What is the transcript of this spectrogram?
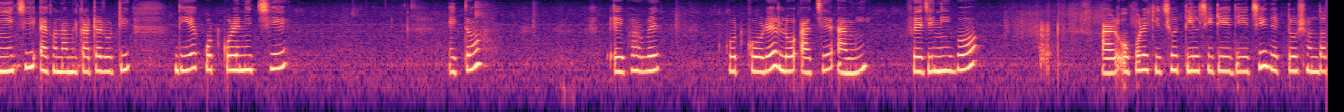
নিয়েছি। এখন আমি কাটা রুটি দিয়ে কুট করে নিচ্ছি। এই তো এইভাবে কুট করে লো আছে আমি ভেজে নিব। আর ওপরে কিছু তিল ছিটিয়ে দিয়েছি, দেখতেও সুন্দর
